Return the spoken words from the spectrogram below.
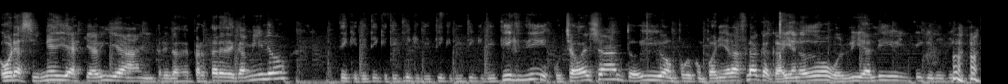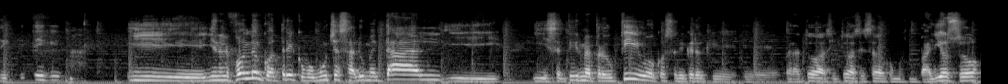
horas y medias que había entre los despertares de Camilo, tiquiti, tiquiti, tiquiti, tiquiti, tiquiti, tiquiti, escuchaba el llanto, iba un poco de compañía a la flaca, caían los dos, volvía al living, tiquiti, tiquiti, tiquiti, tiquiti. Y, y en el fondo encontré como mucha salud mental y, y sentirme productivo, cosa que creo que eh, para todas y todas es algo como valioso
